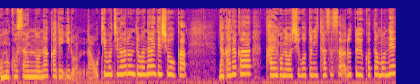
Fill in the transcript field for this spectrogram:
お婿さんの中でいろんなお気持ちがあるんではないでしょうか。なかなか介護のお仕事に携わるという方もね、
